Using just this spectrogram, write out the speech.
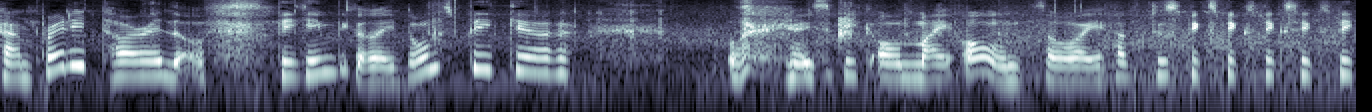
I'm pretty tired of speaking because I don't speak. Uh, I speak on my own, so I have to speak, speak, speak, speak, speak,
